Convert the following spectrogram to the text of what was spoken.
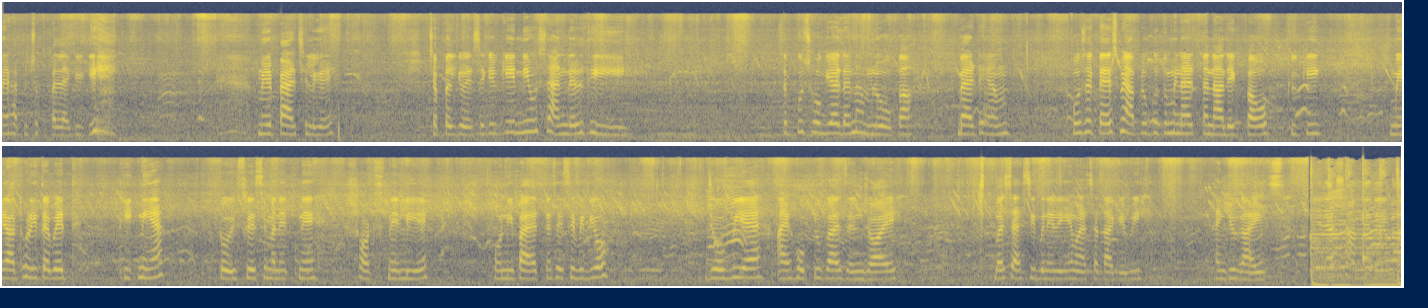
मेरे हाथ में चप्पल है क्योंकि मेरे पैर छिल गए चप्पल की वजह से, क्योंकि न्यू सैंडल थी। सब कुछ हो गया डन हम लोगों का। बैठे हम। हो सकता है इसमें आप लोग को तो तुम इतना ना देख पाओ, क्योंकि मेरा थोड़ी तबीयत ठीक नहीं है तो इस वजह से मैंने इतने शॉर्ट्स नहीं लिए। हो नहीं पाया इतने से ऐसे वीडियो जो भी है I hope you guys enjoy बस ऐसी ही बने रहिए हमारे साथ आगे भी। थैंक यू गाइज़ मेरा सामने दरवाज़ा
